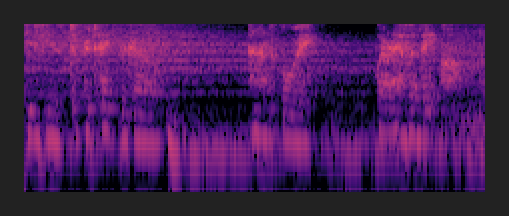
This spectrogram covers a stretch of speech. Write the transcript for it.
duty is to protect the girl and the boy, wherever they are.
